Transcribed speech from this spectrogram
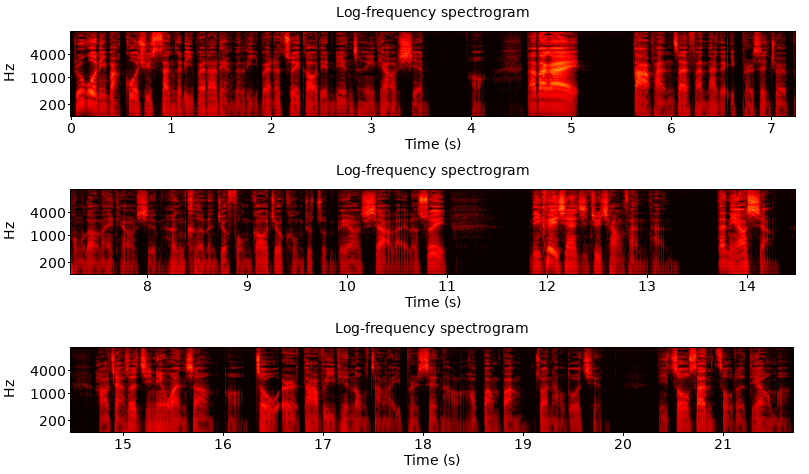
如果你把过去三个礼拜到两个礼拜的最高点连成一条线，好，那大概大盘再反弹个一 percent 就会碰到那一条线，很可能就逢高就空，就准备要下来了。所以你可以现在进去抢反弹。但你要想好，假设今天晚上，哦，周二大 V 天龙涨了一 percent，好了，好棒棒，赚好多钱。你周三走得掉吗？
